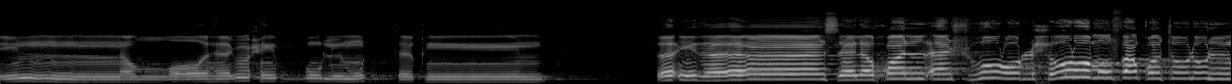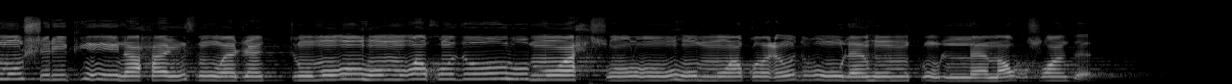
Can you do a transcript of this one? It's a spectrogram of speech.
إن الله يحب المتقين. فإذا سلخ الأشهر الحرم فاقتلوا المشركين حيث وجدتموهم وخذوهم واحصروهم واقعدوا لهم كل مرصد.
